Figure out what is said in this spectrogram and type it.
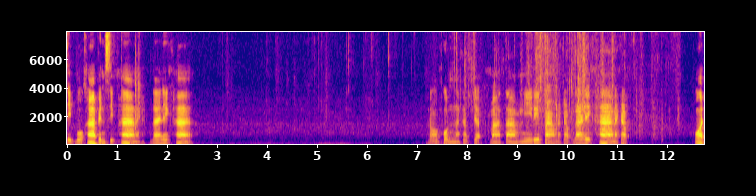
สิบบวกห้าเป็นสิบห้านะครับ ได้เลขห้ารอผลนะครับจะมาตามนี้หรือเปล่านะครับ ได้เลขห้านะครับวด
